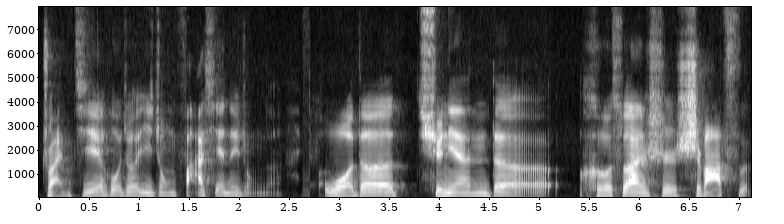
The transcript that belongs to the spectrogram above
转接或者一种发现那种的。我的去年的核酸是十八次，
